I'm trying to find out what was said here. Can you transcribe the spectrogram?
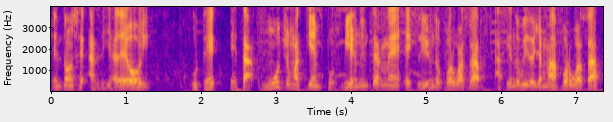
Entonces, al día de hoy, usted está mucho más tiempo viendo internet, escribiendo por WhatsApp, haciendo videollamadas por WhatsApp,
